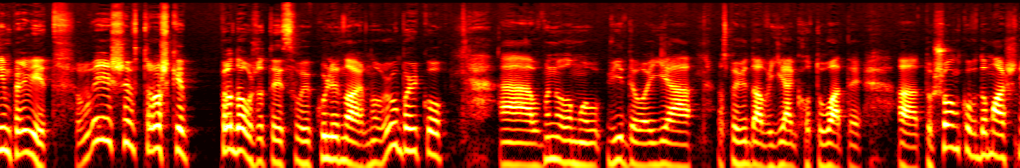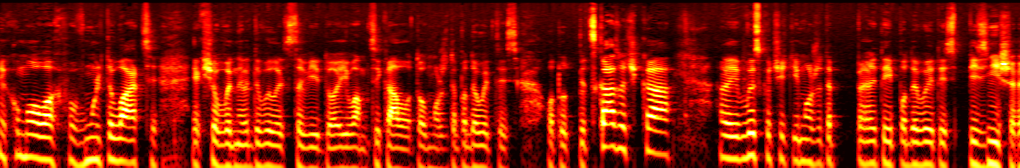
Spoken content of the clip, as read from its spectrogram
Всім привіт! Вирішив трошки продовжити свою кулінарну рубрику. В минулому відео я розповідав, як готувати тушонку в домашніх умовах в мультиварці. Якщо ви не дивились це відео і вам цікаво, то можете подивитись отут підсказочка. е, Вискочить і можете перейти і подивитись пізніше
